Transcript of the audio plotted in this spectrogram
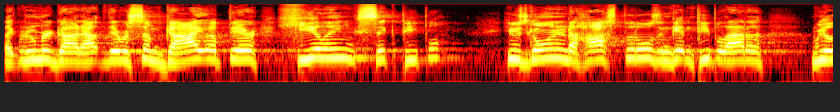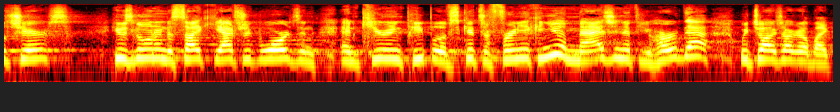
Like, rumor got out there was some guy up there healing sick people. He was going into hospitals and getting people out of wheelchairs. He was going into psychiatric wards and, and curing people of schizophrenia. Can you imagine if you heard that? We try talking about, like,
